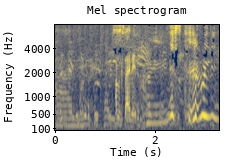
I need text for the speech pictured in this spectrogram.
and I'm excited. It's scary.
